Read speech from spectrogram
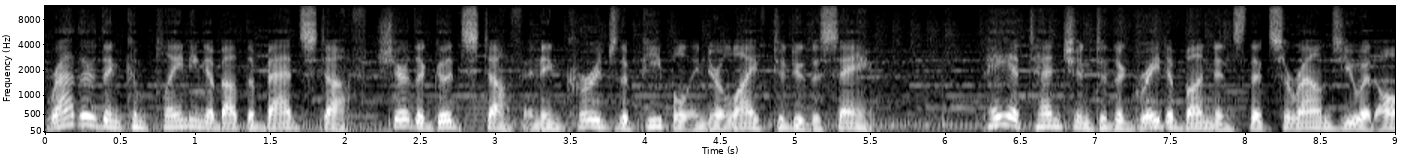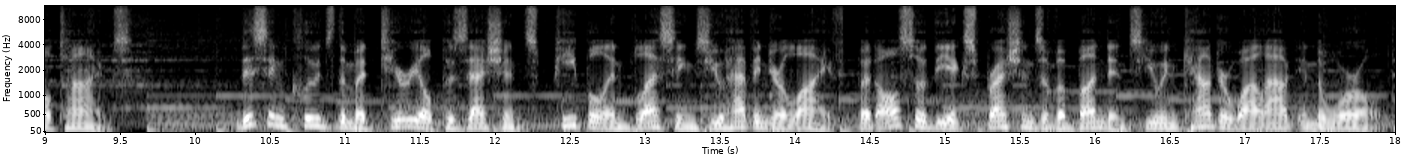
Rather than complaining about the bad stuff, share the good stuff and encourage the people in your life to do the same. Pay attention to the great abundance that surrounds you at all times. This includes the material possessions, people and blessings you have in your life, but also the expressions of abundance you encounter while out in the world.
